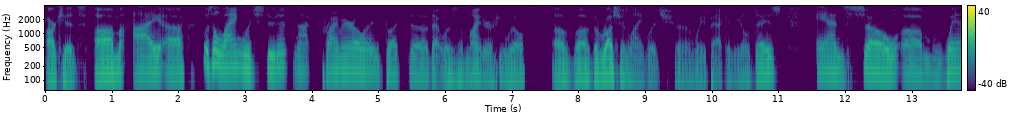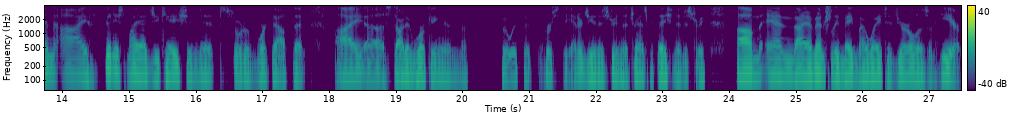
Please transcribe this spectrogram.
our kids. Um, I uh, was a language student, not primarily, but uh, that was a minor, if you will, of uh, the Russian language uh, way back in the old days. And so um, when I finished my education, it sort of worked out that I uh, started working in but with the first the energy industry and the transportation industry, um, and I eventually made my way to journalism here.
